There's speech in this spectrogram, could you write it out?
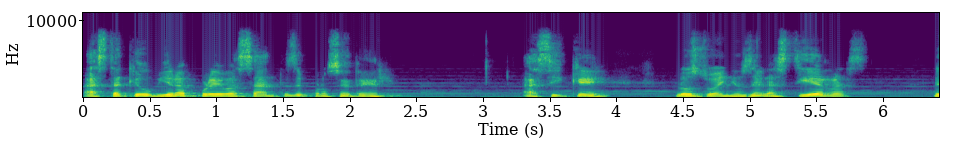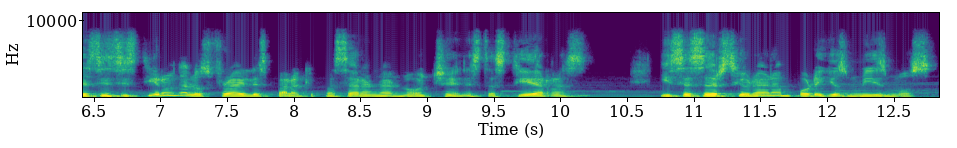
hasta que hubiera pruebas antes de proceder. Así que los dueños de las tierras les insistieron a los frailes para que pasaran la noche en estas tierras y se cercioraran por ellos mismos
